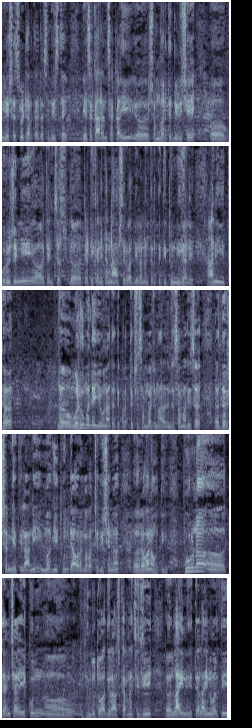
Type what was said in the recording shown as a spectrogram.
यशस्वी ठरत आहेत असं दिसतंय. याचं कारण सकाळी शंभर ते दीडशे गुरुजींनी त्यांचं त्या ठिकाणी त्यांना आशीर्वाद दिल्यानंतर ते तिथून निघाले. आणि इथं वढूमध्ये येऊन आता ते प्रत्यक्ष संभाजी महाराजांच्या समाधीचं दर्शन घेतील आणि मग इथून ते औरंगाबादच्या दिशेनं रवाना होतील. पूर्ण त्यांच्या एकूण हिंदुत्ववादी राजकारणाची जी लाईन आहे त्या लाईनवरती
